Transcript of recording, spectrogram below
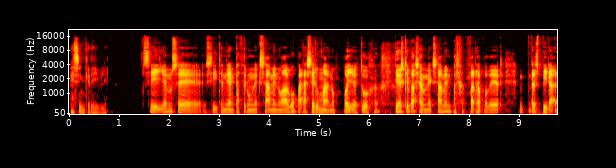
es increíble. Sí, yo no sé si tendrían que hacer un examen o algo para ser humano. Oye, tú tienes que pasar un examen para, para poder respirar,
